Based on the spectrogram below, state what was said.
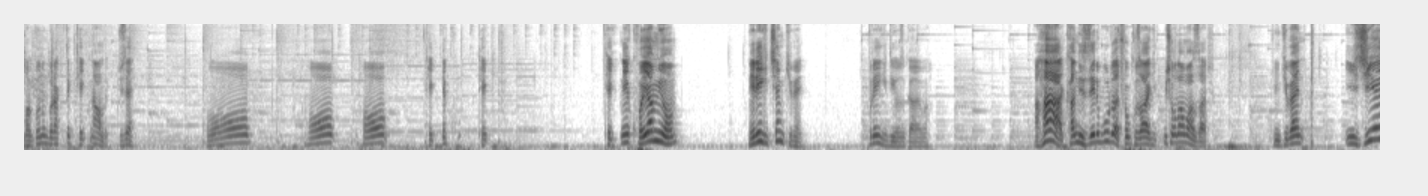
Vagonu bıraktık tekne aldık. Güzel. Hop. Hop. Hop. Tekne tek Tekneye koyamıyorum. Nereye gideceğim ki ben? Buraya gidiyoruz galiba. Aha kan izleri burada. Çok uzağa gitmiş olamazlar. Çünkü ben iyice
